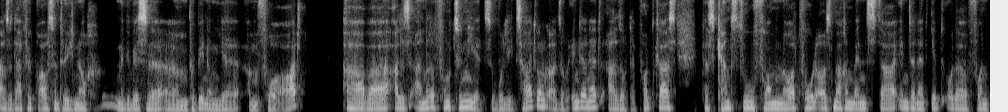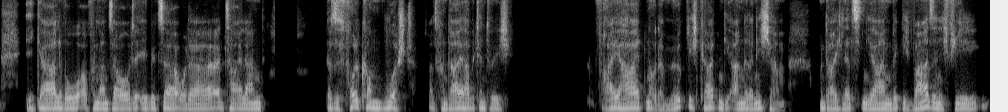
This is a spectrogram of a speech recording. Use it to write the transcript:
Also dafür brauchst du natürlich noch eine gewisse ähm, Verbindung hier ähm, vor Ort. Aber alles andere funktioniert. Sowohl die Zeitung als auch Internet, als auch der Podcast. Das kannst du vom Nordpol aus machen, wenn es da Internet gibt oder von egal wo, auch von Lanzarote, Ibiza oder Thailand. Das ist vollkommen wurscht. Also von daher habe ich natürlich Freiheiten oder Möglichkeiten, die andere nicht haben. Und da ich in den letzten Jahren wirklich wahnsinnig viel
